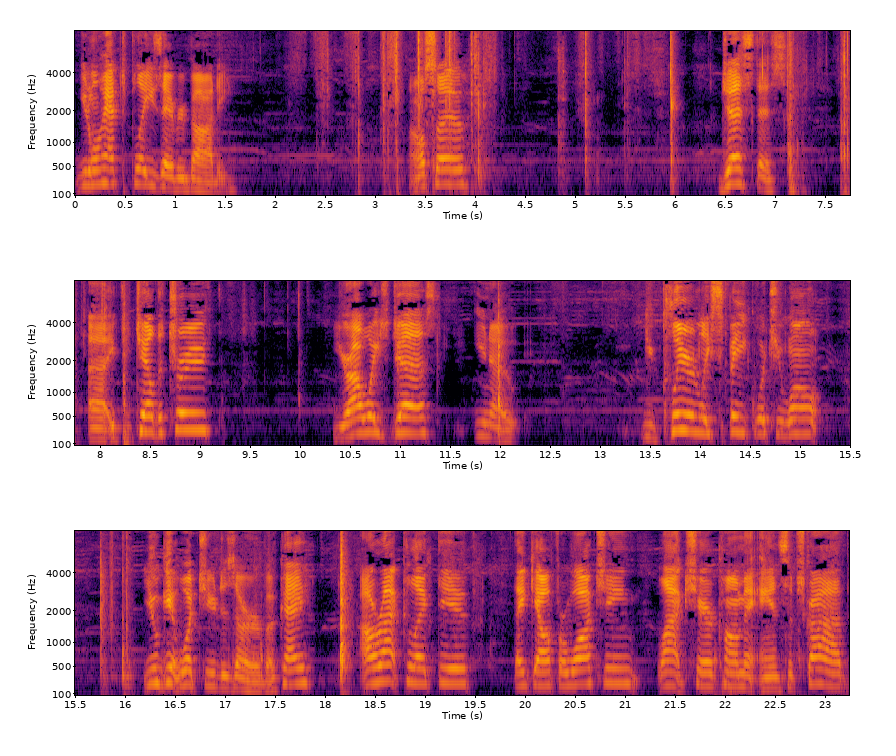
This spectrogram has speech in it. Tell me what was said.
You don't have to please everybody. Also, justice. Uh, if you tell the truth, you're always just, you know, you clearly speak what you want, you'll get what you deserve, okay? All right, collective. Thank y'all for watching. Like, share, comment, and subscribe.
